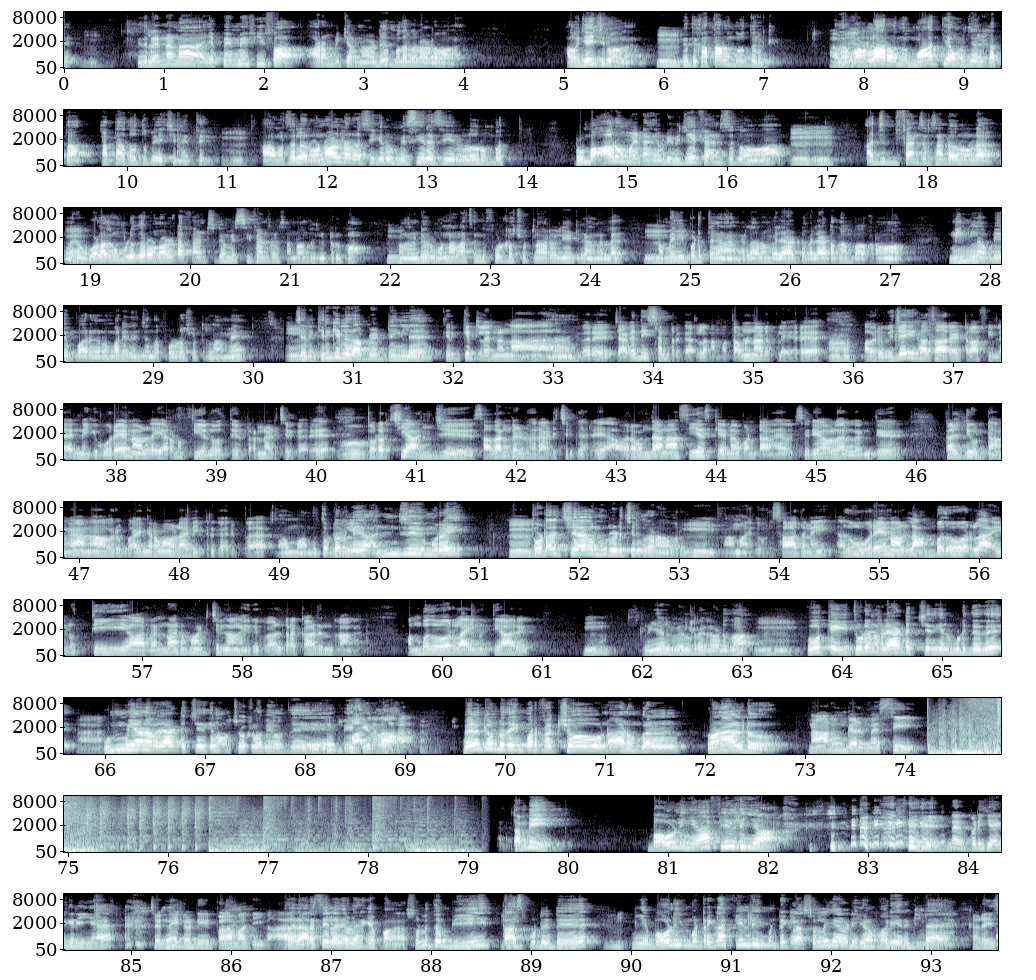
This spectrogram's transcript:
இதுல என்னன்னா எப்பயுமே FIFA ஆரம்பிக்கிற நாடு முதல்ல விளையாடுவாங்க அவங்க ஜெயிச்சிருவாங்க. நேற்று கத்தார் வந்து தோத்து இருக்கு அந்த வரலாறு வந்து மாத்தி அமைச்சர் கத்தார் கத்தார் தோத்து போயிடுச்சு ம். ஆக மொத்தத்தில் ரொனால்டோ ரசிகரும் மெஸ்ஸி ரசிகர்களும் ரொம்ப ரொம்ப ஆர்வமாயிட்டாங்க எப்படி விஜய் ஃபேன்ஸுக்கும். அஜித் ஃபேன்ஸுக்கு சண்டை வரும்ல. உலகம் முழுக்க ரொனால்டோ ஃபேன்ஸுக்கும் மெஸ்ஸி ஃபேன்ஸுக்கும் சண்டை வந்துகிட்டு இருக்கோம். அவங்க ரெண்டு பேரும் ஒன்னாலாம் சேர்ந்து போட்டோ ஷூட்லாம் வெளியிட்டிருக்காங்கல்ல அமைதிப்படுத்துங்க. நாங்க எல்லாரும் விளையாட்டு விளையாட்டை தான் பாக்குறோம் நீங்களும் அப்படியே பாருங்கிற மாதிரி இருந்துச்சு அந்த போட்டோ ஷூட் எல்லாமே. சரி கிரிக்கெட்ல இதை அப்டேட்டிங்களே கிரிக்கெட்ல என்னன்னா இவரு ஜெகதீசன் இருக்கார்ல நம்ம தமிழ்நாடு பிளேயரு அவர் விஜய் ஹசாரே டிராஃபில இன்னைக்கு ஒரே நாள்ல இருநூத்தி எழுவத்தி ஏழு ரன் அடிச்சிருக்காரு தொடர்ச்சியா அஞ்சு சதங்கள் வேற அடிச்சிருக்காரு. அவரை வந்து ஆனா சிஎஸ்கே என்ன பண்ணிட்டாங்க இவர் சரியா விளையாடலன்ட்டு கழட்டி விட்டாங்க. ஆனா அவர் பயங்கரமா விளையாடிட்டு இருக்காரு இப்ப. ஆமா அந்த தொடர்லயே அஞ்சு முறை. தொடர்ச்சியாக நூறு அடிச்சிருக்காராம் அவரு. ஆமா இது ஒரு சாதனை. அதுவும் ஒரே நாள்ல ஐம்பது ஓவர்ல ஐநூத்தி ஆறு ரன் என்னமோ அடிச்சிருக்காங்க. இது வேர்ல்ட் ரெக்கார்டுன்றாங்க. ஐம்பது ஓவர்ல ஐநூத்தி ஆறு. ரியல் வேர்ல்ட் ரெக்கார்டு தான். ஓகே இத்துடன் விளையாட்டுச் செய்திகள் முடிந்தது. உண்மையான விளையாட்டுச் செய்திகள் நம்ம ஷோக்கில் போய் வந்து பேசிடலாம். Welcome to the imperfect show நான் உங்கள் ரொனால்டோ. நான் உங்கள் மெஸ்ஸி. தம்பி பவுலிங்கா ஃபீல்டிங்கா? என்ன இப்படி கேக்குறீங்க? சென்னை டுவெண்ட்டி எயிட் படம் பாத்தீங்களா அதுல அரசியல் எவ்வளவு கேட்பாங்க. சொல்லு தம்பி டாஸ் போட்டுட்டு நீங்க பவுலிங் பண்றீங்களா ஃபீல்டிங் பண்றீங்களா? சொல்லுங்க அப்படிங்கிற மாதிரி இருக்குல்ல.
